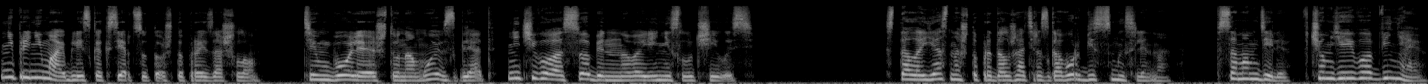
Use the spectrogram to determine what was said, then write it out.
Не принимай близко к сердцу то, что произошло. Тем более, что, на мой взгляд, ничего особенного и не случилось. Стало ясно, что продолжать разговор бессмысленно. В самом деле, в чем я его обвиняю?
